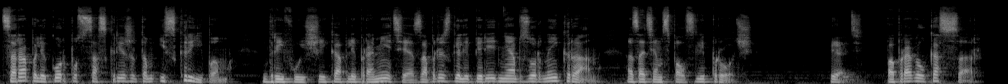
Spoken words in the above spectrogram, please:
царапали корпус со скрежетом и скрипом. Дрейфующие капли Прометия забрызгали передний обзорный экран, а затем сползли прочь. «Пять», — поправил Кассар,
